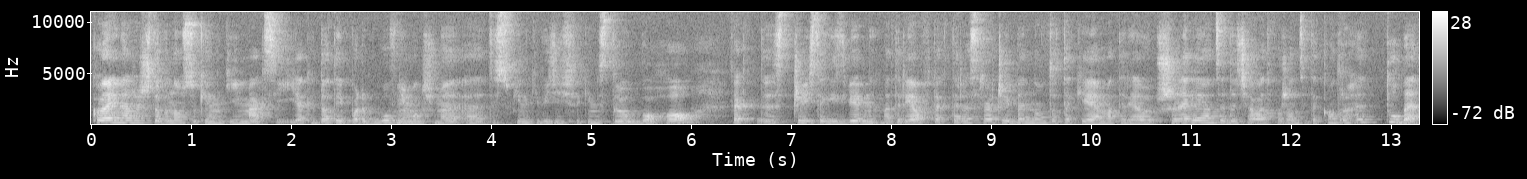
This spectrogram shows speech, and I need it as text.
Kolejna rzecz to będą sukienki maxi. Jak do tej pory głównie mogliśmy e, te sukienki widzieć w takim stylu boho, tak, e, czyli z takich zwiewnych materiałów, tak teraz raczej będą to takie materiały przylegające do ciała, tworzące taką trochę tubę.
